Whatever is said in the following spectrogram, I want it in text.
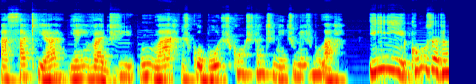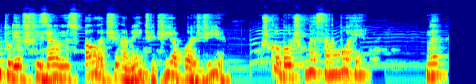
a saquear e a invadir um lar de kobolds constantemente, o mesmo lar. E como os aventureiros fizeram isso paulatinamente, dia após dia, os kobolds começaram a morrer. Né?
